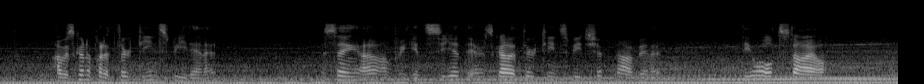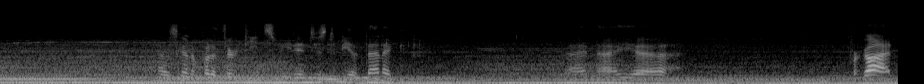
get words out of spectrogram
I was going to put a 13 speed in it. This thing, I don't know if we can see it there. It's got a 13 speed shift knob in it, the old style. I was going to put a 13 speed in just to be authentic. And I uh, forgot.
